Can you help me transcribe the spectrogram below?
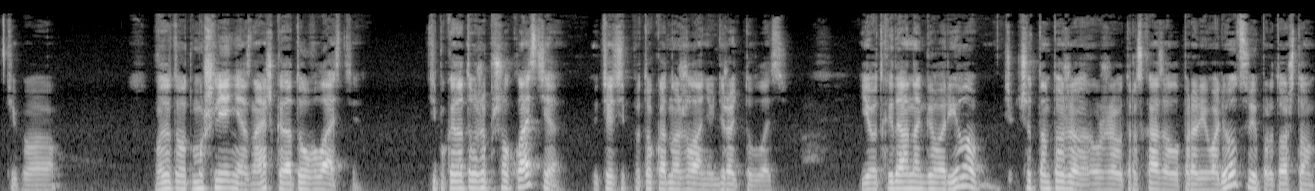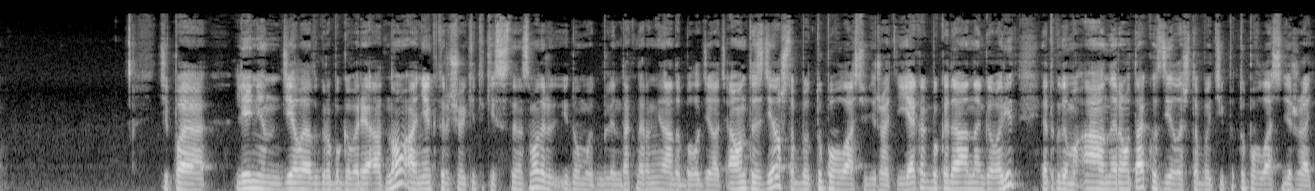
типа вот это вот мышление, знаешь, когда ты у власти. Типа, когда ты уже пришел к власти, у тебя типа только одно желание удержать эту власть. И вот когда она говорила, что-то там тоже уже вот рассказывала про революцию и про то, что типа Ленин делает, грубо говоря, одно, а некоторые чуваки такие со стороны смотрят и думают, блин, так, наверное, не надо было делать. А он это сделал, чтобы тупо власть удержать. И я как бы, когда она говорит, я такой думаю, а, он, наверное, вот так вот сделает, чтобы, типа, тупо власть удержать.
